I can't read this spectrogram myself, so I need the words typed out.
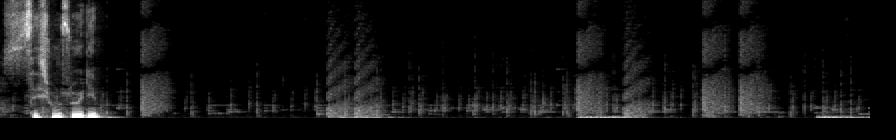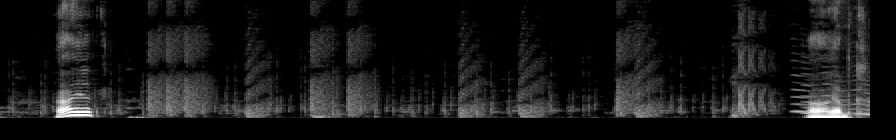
Size şunu söyleyeyim. Hayır. Aa yandık.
